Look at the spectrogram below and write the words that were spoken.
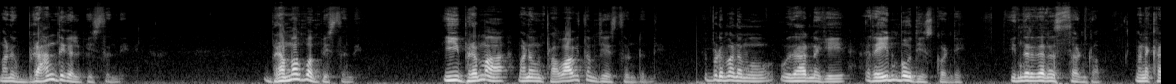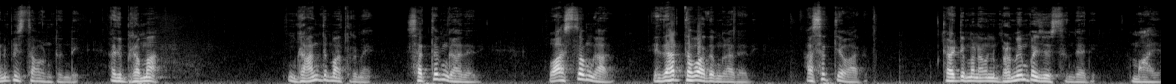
మనకు భ్రాంతి కల్పిస్తుంది. భ్రమ పంపిస్తుంది. ఈ భ్రమ మనం ప్రభావితం చేస్తుంటుంది. ఇప్పుడు మనము ఉదాహరణకి రెయిన్బో తీసుకోండి. ఇంద్రధనస్సు అంటాం. మనకు కనిపిస్తూ ఉంటుంది. అది భ్రమ. భ్రాంతి మాత్రమే. సత్యం కాదు అది. వాస్తవం కాదు. యథార్థవాదం కాదు అది. అసత్యవాదం. కాబట్టి మనల్ని భ్రమింపజేస్తుంది అది. మాయ.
